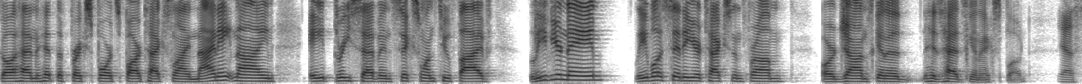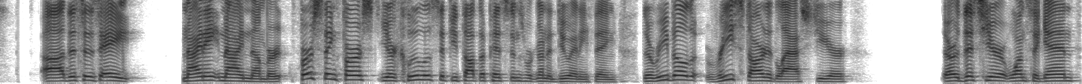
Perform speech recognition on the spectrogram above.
Go ahead and hit the Frick Sports Bar text line 989 837 6125. Leave your name, leave what city you're texting from, or John's gonna, his head's gonna explode. Yes. Uh, this is a 989 number. First thing first, you're clueless if you thought the Pistons were going to do anything. The rebuild restarted last year, or this year once again.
